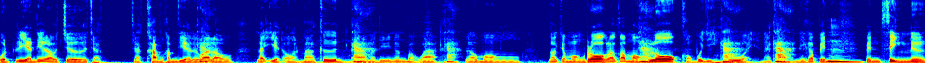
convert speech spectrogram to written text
บทเรียนที่เราเจอจากจากคำคำเดียวเลยว่าเราละเอียดอ่อนมากขึ้นนะเหมือนที่พี่นุ่นบอกว่า เรามอง นอกจากมองโรคแล้วก็มองโลกของผู้หญิงด้วยนะครับอันนี้ก็เป็นเป็นสิ่งหนึ่ง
